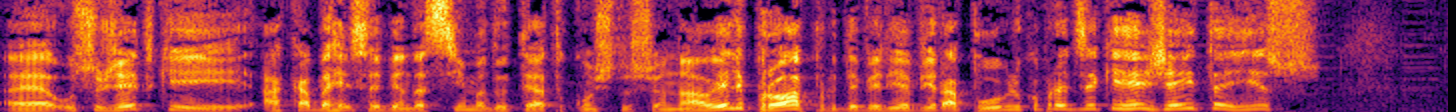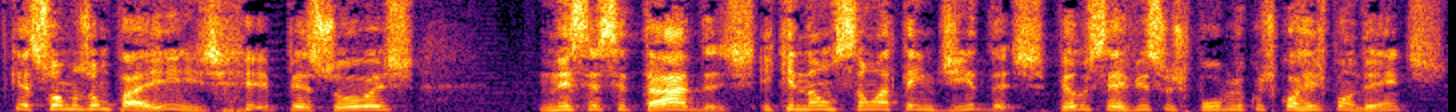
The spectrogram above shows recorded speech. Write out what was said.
É, o sujeito que acaba recebendo acima do teto constitucional, ele próprio deveria vir a público para dizer que rejeita isso. Porque somos um país de pessoas necessitadas e que não são atendidas pelos serviços públicos correspondentes.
